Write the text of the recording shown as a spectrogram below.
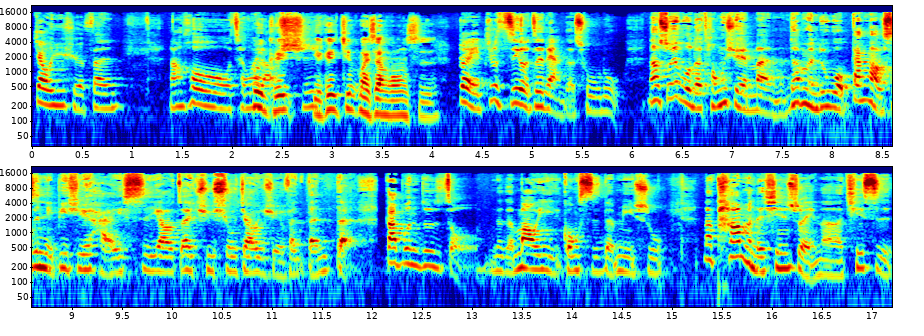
教育学分。然后成为老师，也可以进外商公司。对，就只有这两个出路。那所以我的同学们，他们如果当老师，你必须还是要再去修教育学分等等。大部分都是走那个贸易公司的秘书。那他们的薪水呢？其实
